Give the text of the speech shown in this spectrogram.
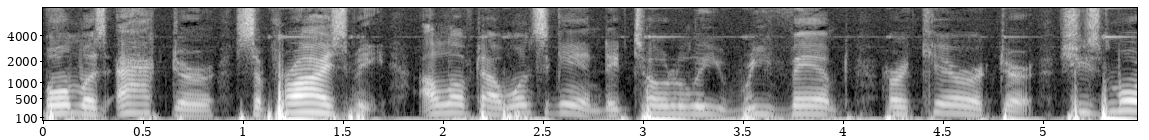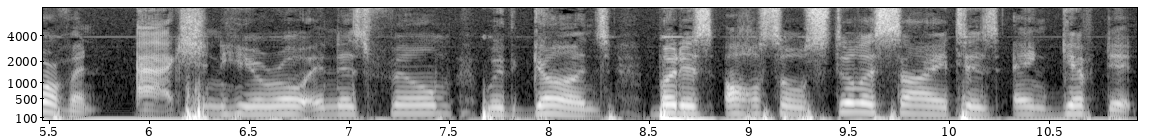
Bulma's actor, surprised me. I loved how once again they totally revamped her character. She's more of an action hero in this film with guns, but is also still a scientist and gifted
